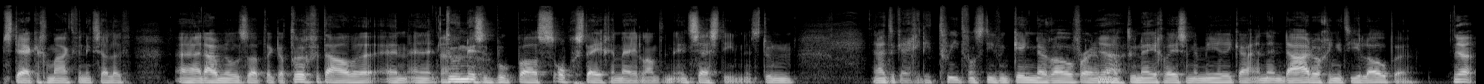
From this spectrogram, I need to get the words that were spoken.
Sterker gemaakt, vind ik zelf. Eh, daarom wilden ze dat ik dat terugvertaalde. En, en toen is het boek pas opgestegen in Nederland in, in 16. Dus toen, ja, toen kreeg je die tweet van Stephen King daarover. En ik Ja. ben op tournee geweest in Amerika. En, en daardoor ging het hier lopen. Ja.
